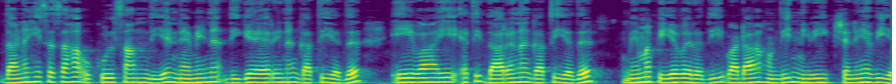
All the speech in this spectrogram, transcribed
දනහිස සහ උකුල් සංදිය නැමෙන දිගෑරෙන ගතියද ඒවායේ ඇති දරණ ගතියද මෙම පියවරදී වඩා හොඳින් නිරීක්ෂණය විය.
